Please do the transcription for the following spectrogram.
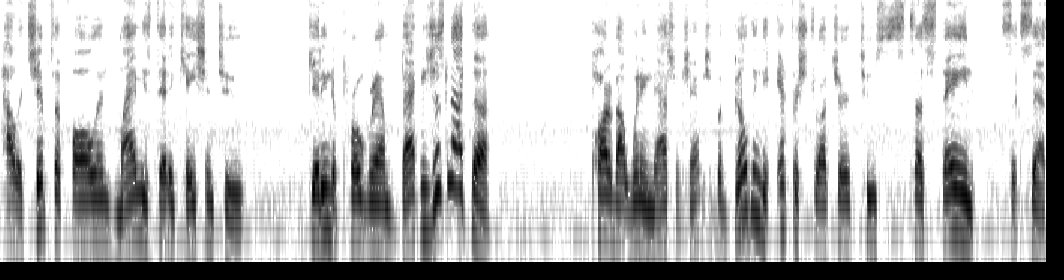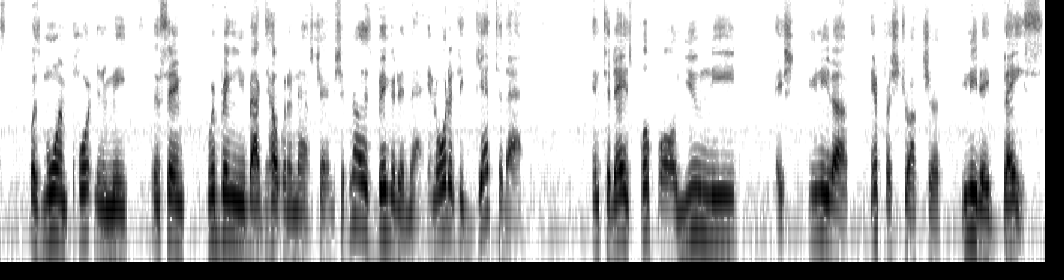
how the chips have fallen, Miami's dedication to getting the program back, and just not the part about winning national championship, but building the infrastructure to sustain success was more important to me than saying we're bringing you back to help win a national championship. No, it's bigger than that. In order to get to that, in today's football, you need a you need a infrastructure, you need a base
